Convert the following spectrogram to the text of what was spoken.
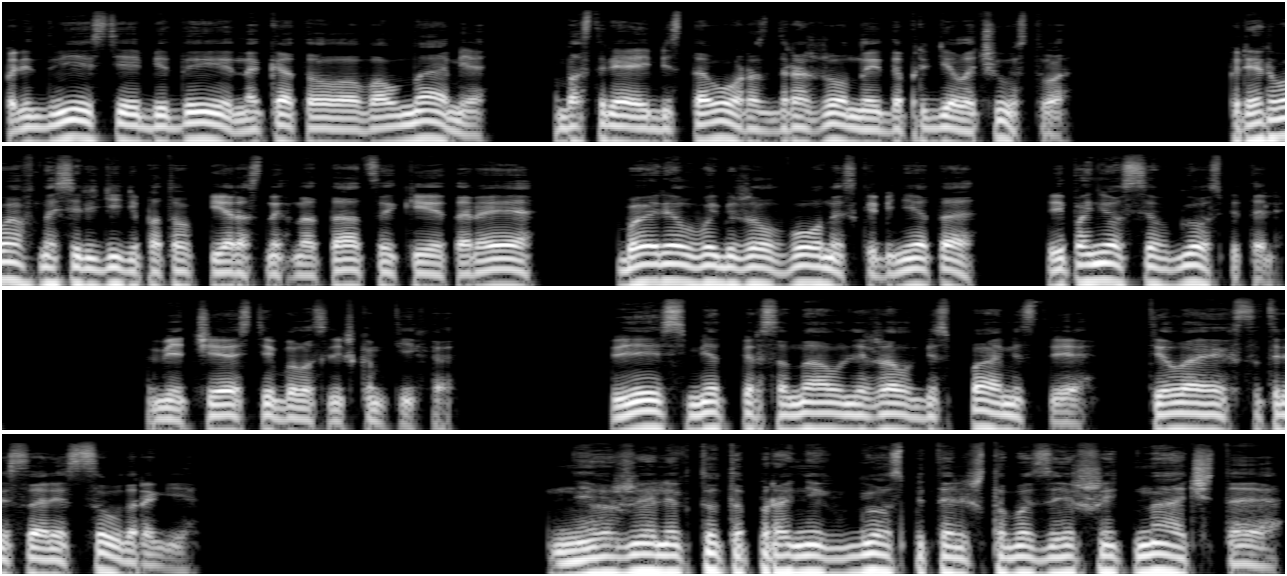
предвестие беды накатывало волнами, обостряя без того раздраженные до предела чувства. Прервав на середине поток яростных нотаций Киэтарея, Берил выбежал вон из кабинета и понесся в госпиталь. В медчасти было слишком тихо. Весь медперсонал лежал в беспамятстве, тела их сотрясали судороги. «Неужели кто-то проник в госпиталь, чтобы завершить начатое?»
